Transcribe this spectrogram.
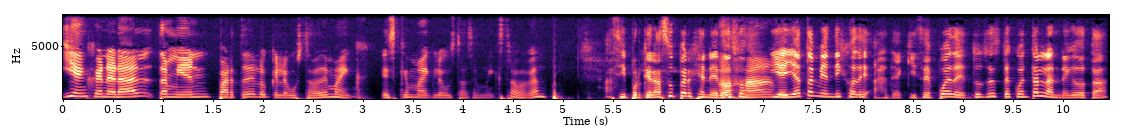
y en general, también parte de lo que le gustaba de Mike es que Mike le gustaba ser muy extravagante. Así, porque era súper generoso. Ajá. Y ella también dijo de, ah, de aquí se puede. Entonces te cuentan la anécdota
